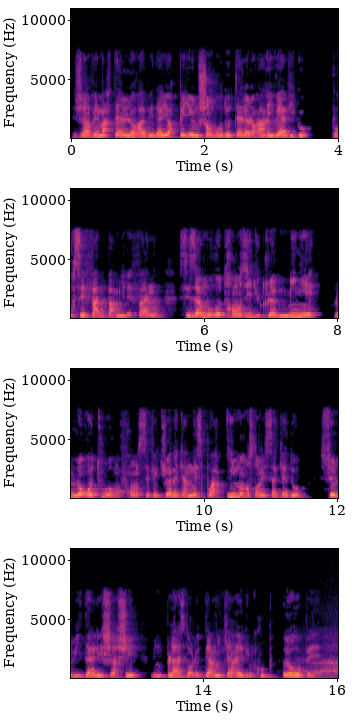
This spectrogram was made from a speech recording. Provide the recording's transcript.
Gervais Martel leur avait d'ailleurs payé une chambre d'hôtel à leur arrivée à Vigo. Pour ces fans parmi les fans, ces amoureux transis du club minier, le long retour en France s'effectue avec un espoir immense dans les sacs à dos, celui d'aller chercher une place dans le dernier carré d'une coupe européenne.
